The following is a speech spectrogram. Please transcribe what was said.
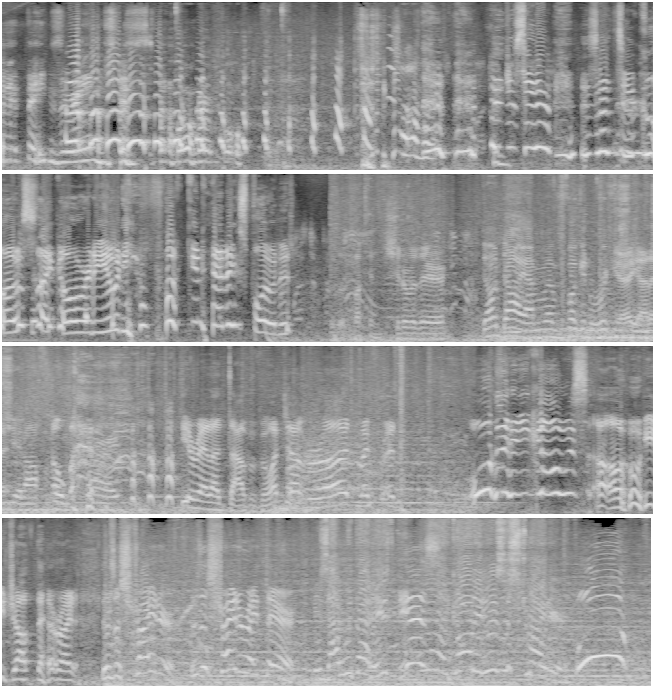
That thing's range is so horrible. Did you see him? Is that too close? I go over to you and your fucking head exploded. There's a fucking shit over there. Don't die. I'm, I'm fucking Here, ricocheting got it. shit off. Of Oh. Alright. you ran on top of it. Watch out, run, my friend. Oh, there goes. Uh oh, he dropped that right. There's a Strider. There's a Strider right there. Is that what that is? Yes. Oh my god, it is a Strider. Woo!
